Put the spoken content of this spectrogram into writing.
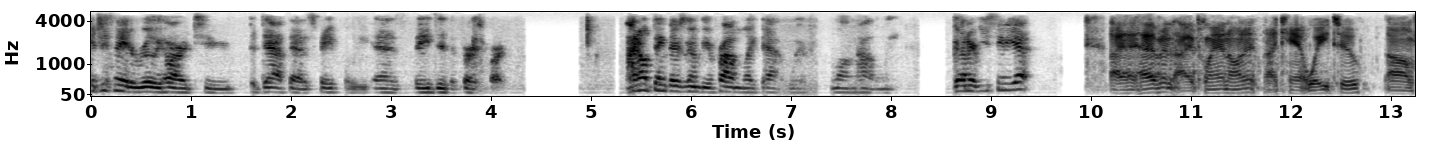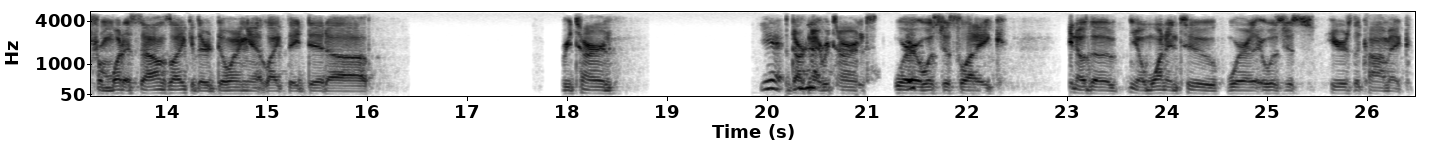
it just made it really hard to adapt that as faithfully as they did the first part. I don't think there's going to be a problem like that with Long Halloween. Gunner, have you seen it yet? I haven't. I plan on it. I can't wait to. Um, from what it sounds like, they're doing it like they did uh, Return. Yeah. Dark Knight Returns, where it was just like, you know, the you know one and two, where it was just here's the comic,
